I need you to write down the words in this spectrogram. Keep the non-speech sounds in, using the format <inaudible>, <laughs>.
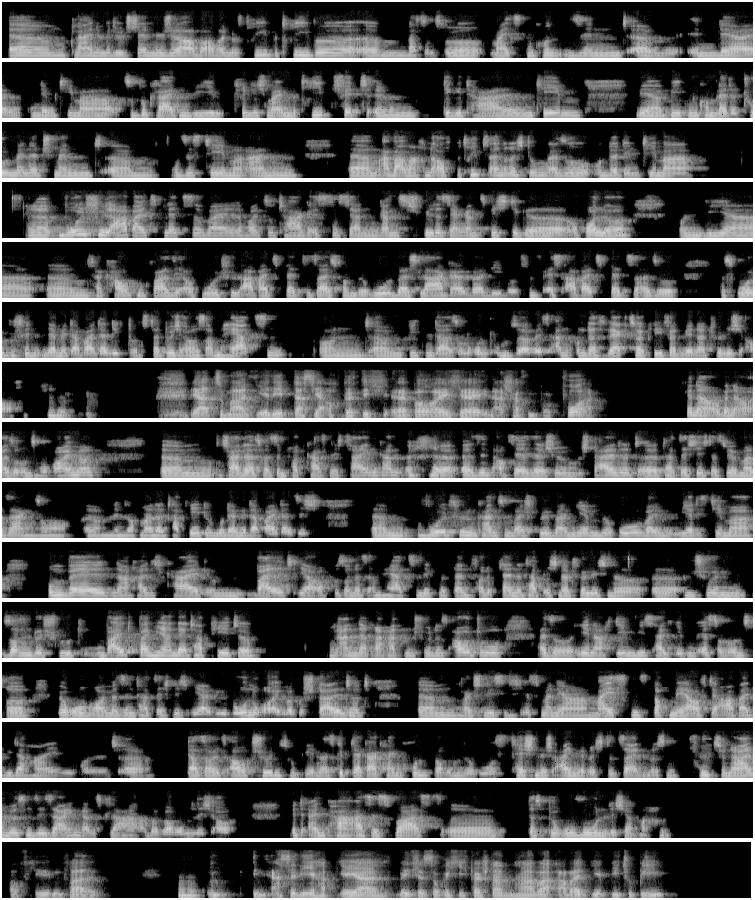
ähm, kleine, mittelständische, aber auch Industriebetriebe, ähm, was unsere meisten Kunden sind, ähm, in, der, in dem Thema zu begleiten, wie kriege ich meinen Betrieb fit in digitalen Themen. Wir bieten komplette Toolmanagement-Systeme ähm, an, ähm, aber machen auch Betriebseinrichtungen, also unter dem Thema äh, Wohlfühlarbeitsplätze, weil heutzutage ist das ja ein ganz, spielt das ja eine ganz wichtige Rolle. Und wir ähm, verkaufen quasi auch Wohlfühlarbeitsplätze, sei es vom Büro über das Lager, über Lean- und 5S-Arbeitsplätze. Also das Wohlbefinden der Mitarbeiter liegt uns da durchaus am Herzen und ähm, bieten da so einen Rundum-Service an. Und das Werkzeug liefern wir natürlich auch. <laughs> Ja, zumal ihr lebt das ja auch wirklich äh, bei euch äh, in Aschaffenburg vor. Genau, genau. Also unsere Räume, ähm, schade, dass wir es im Podcast nicht zeigen kann, <laughs> äh, sind auch sehr, sehr schön gestaltet. Äh, tatsächlich, dass wir mal sagen, so, ähm, nimm doch mal eine Tapete, wo der Mitarbeiter sich ähm, wohlfühlen kann, zum Beispiel bei mir im Büro, weil mir das Thema Umwelt, Nachhaltigkeit und Wald ja auch besonders am Herzen liegt. Mit Plan for the Planet habe ich natürlich eine, äh, einen schönen sonnendurchfluteten Wald bei mir an der Tapete. Ein anderer hat ein schönes Auto. Also je nachdem, wie es halt eben ist. Und unsere Büroräume sind tatsächlich eher wie Wohnräume gestaltet. Ähm, weil schließlich ist man ja meistens doch mehr auf der Arbeit wie daheim. Und äh, da soll es auch schön zugehen. Es gibt ja gar keinen Grund, warum Büros technisch eingerichtet sein müssen. Funktional müssen sie sein, ganz klar, aber warum nicht auch mit ein paar Accessoires äh, das Büro wohnlicher machen? Auf jeden Fall. Mhm. Und in erster Linie habt ihr ja, wenn ich das so richtig verstanden habe, arbeitet ihr B2B?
